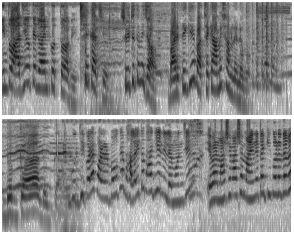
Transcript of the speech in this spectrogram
কিন্তু আজই ওকে জয়েন করতে হবে। ঠিক আছে। সুইটি তুমি যাও। বাড়িতে গিয়ে বাচ্চাকে আমি সামলে নেব। বুদ্ধি করে পরের বউকে ভালোই তো ভাগিয়ে নিলে মঞ্জিল। এবার মাসে মাসে মাইনেটা কি করে দেবে?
